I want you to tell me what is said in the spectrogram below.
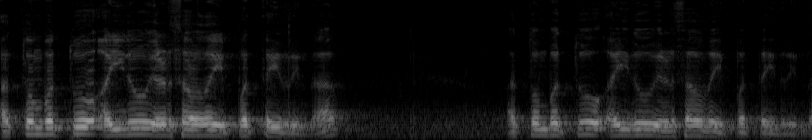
ಹತ್ತೊಂಬತ್ತು, ಐದು, ಎರಡು ಸಾವಿರದ ಇಪ್ಪತ್ತೈದರಿಂದ, ಹತ್ತೊಂಬತ್ತು, ಐದು, ಎರಡು ಸಾವಿರದ ಇಪ್ಪತ್ತೈದರಿಂದ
